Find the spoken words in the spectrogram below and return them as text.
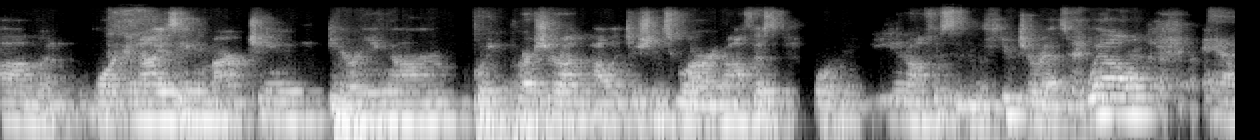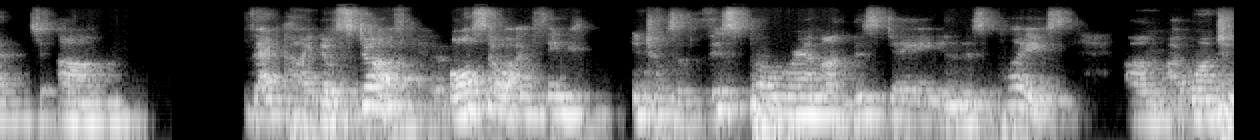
Um, organizing, marching, carrying on, putting pressure on politicians who are in office or may be in office in the future as well, and um, that kind of stuff. Also, I think in terms of this program on this day in this place, um, I want to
